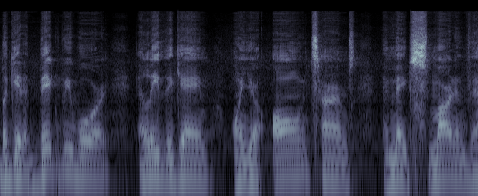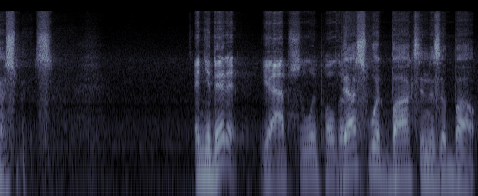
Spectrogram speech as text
but get a big reward and leave the game on your own terms and make smart investments. And you did it. You absolutely pulled it That's off. what boxing is about.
